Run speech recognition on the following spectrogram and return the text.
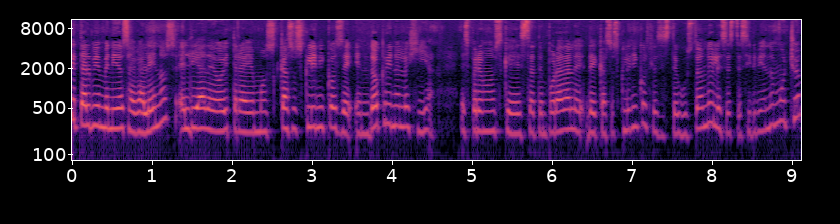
¿qué tal? Bienvenidos a Galenos. El día de hoy traemos casos clínicos de endocrinología. Esperemos que esta temporada de casos clínicos les esté gustando y les esté sirviendo mucho.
